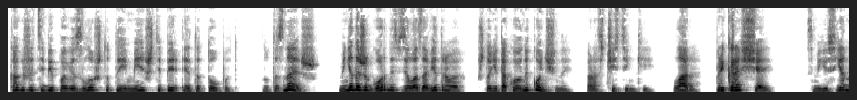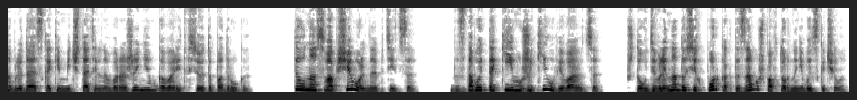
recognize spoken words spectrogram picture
«Как же тебе повезло, что ты имеешь теперь этот опыт. Ну, ты знаешь, меня даже гордость взяла за Ветрова, что не такой он и конченый, раз чистенький. Лара, прекращай!» Смеюсь я, наблюдая, с каким мечтательным выражением говорит все это подруга. «Ты у нас вообще вольная птица? Да с тобой такие мужики увиваются, что удивлена до сих пор, как ты замуж повторно не выскочила.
